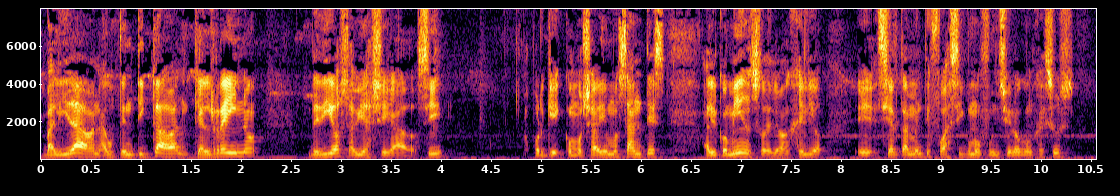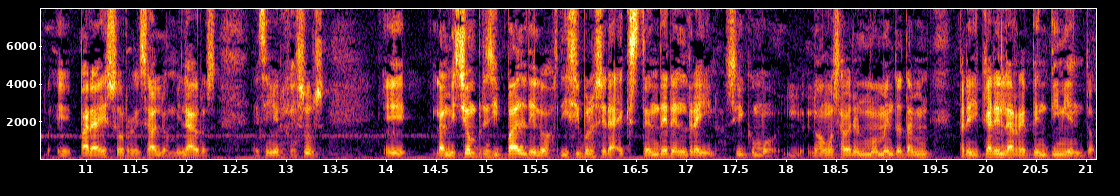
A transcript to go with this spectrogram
validaban, autenticaban que el reino de Dios había llegado, ¿sí? Porque como ya vimos antes, al comienzo del Evangelio, eh, ciertamente fue así como funcionó con Jesús. Eh, para eso realizaban los milagros el Señor Jesús. la misión principal de los discípulos era extender el reino, ¿sí? como lo vamos a ver en un momento también, predicar el arrepentimiento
